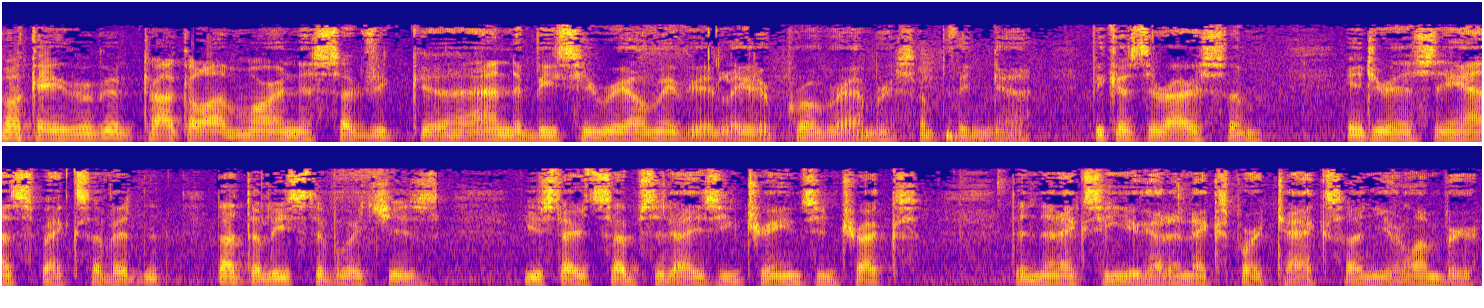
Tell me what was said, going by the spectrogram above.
Okay, we're going to talk a lot more on this subject and the BC Rail, maybe a later program or something, because there are some interesting aspects of it, not the least of which is you start subsidizing trains and trucks, then the next thing you got an export tax on your lumber,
